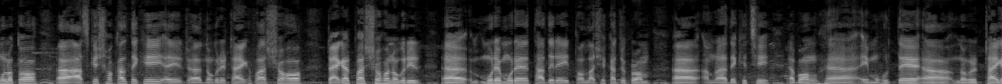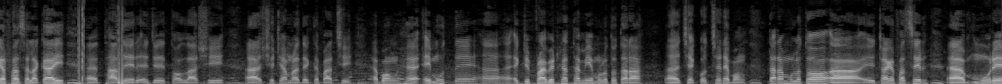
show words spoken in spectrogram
মূলত আজকে সকাল থেকেই নগরীর টাইগার পাস সহ, টাইগার পাস সহ নগরীর মুড়ে মুড়ে তাদের এই তল্লাশি কার্যক্রম আমরা দেখেছি এবং এই মুহূর্তে নগরীর টাইগার পাস এলাকায় তাদের যে তল্লাশি সেটি আমরা দেখতে পাচ্ছি। এবং হ্যাঁ, এই মুহূর্তে একটি প্রাইভেট কার থামিয়ে মূলত তারা চেক করছেন এবং তারা মূলত এই টাইগার আহ, মোড়ে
